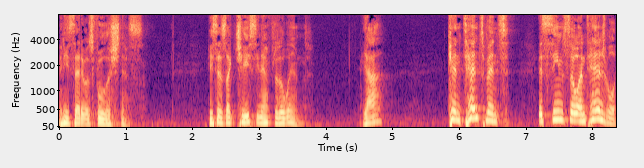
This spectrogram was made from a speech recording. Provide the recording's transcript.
and he said it was foolishness. He says, like chasing after the wind. Yeah? Contentment, it seems so intangible.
